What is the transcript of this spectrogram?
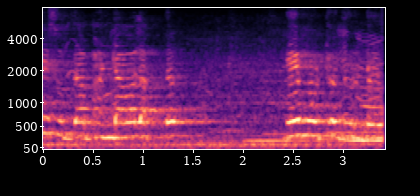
त्यासाठी सुद्धा भांडावं लागतं. हे मोठं दुर्दैव.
